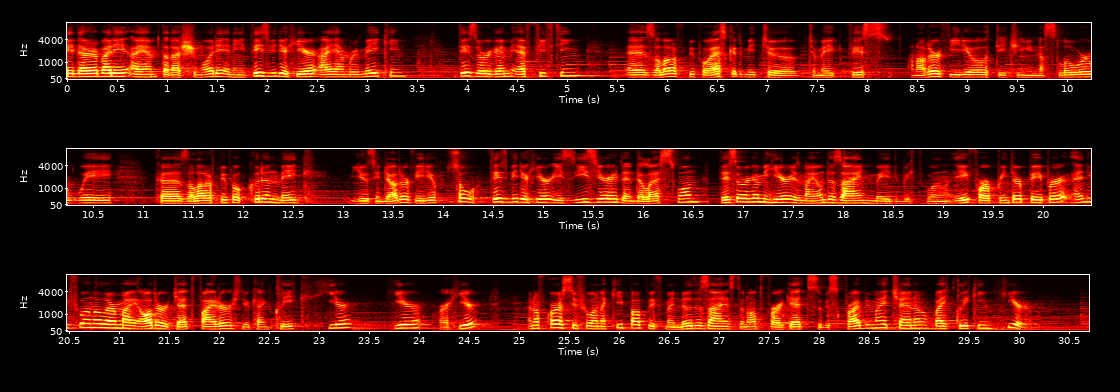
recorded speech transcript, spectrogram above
Hey there everybody, I am Tadashi Mori and in this video here I am remaking this origami F15 as a lot of people asked me to, to make this another video teaching in a slower way because a lot of people couldn't make using the other video. So this video here is easier than the last one. This origami here is my own design made with one A4 printer paper and if you want to learn my other jet fighters you can click here, here or here and of course, if you want to keep up with my new designs, do not forget to subscribe to my channel by clicking here.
